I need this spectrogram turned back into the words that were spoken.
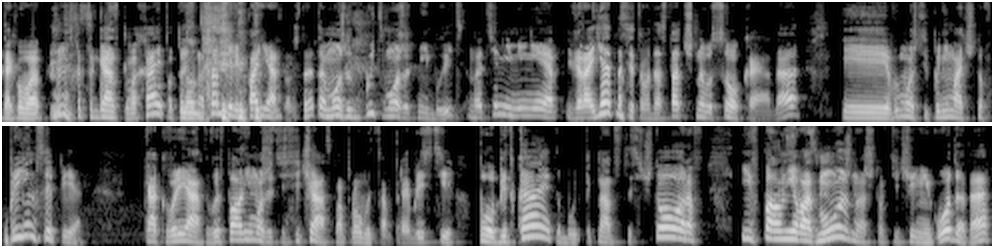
такого цыганского хайпа. То есть, ну, на самом деле, понятно, что это может быть, может не быть, но, тем не менее, вероятность этого достаточно высокая, да, и вы можете понимать, что, в принципе, как вариант, вы вполне можете сейчас попробовать там приобрести пол битка, это будет 15 тысяч долларов, и вполне возможно, что в течение года, да,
